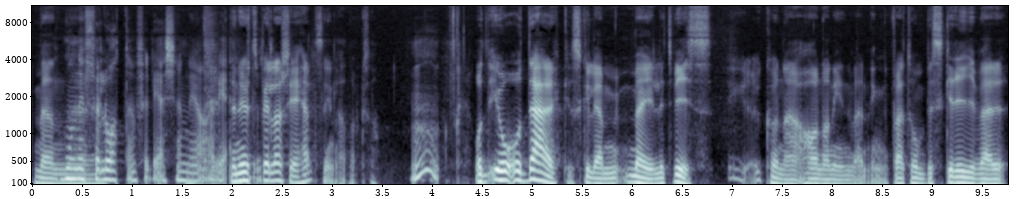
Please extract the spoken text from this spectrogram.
Men, hon är eh, förlåten för det känner jag. Den utspelar sig i Hälsingland också. Mm. Och, och där skulle jag möjligtvis kunna ha någon invändning. För att hon beskriver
